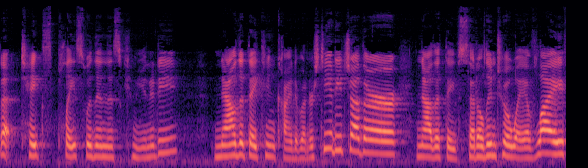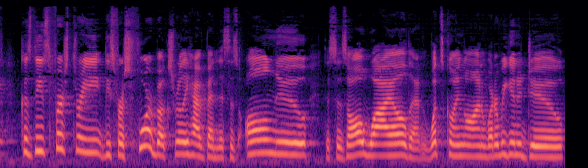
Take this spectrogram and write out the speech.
that takes place within this community. Now that they can kind of understand each other, now that they've settled into a way of life, because these first three, these first four books really have been this is all new, this is all wild, and what's going on, what are we going to do?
